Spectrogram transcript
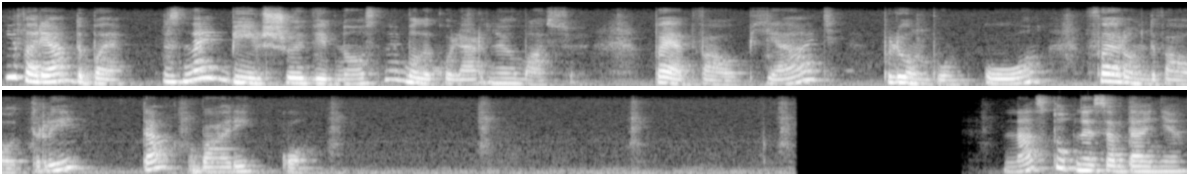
І варіант Б з найбільшою відносною молекулярною масою P2O5, плюмбум О, ферум 2О3 та барій О. Наступне завдання.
